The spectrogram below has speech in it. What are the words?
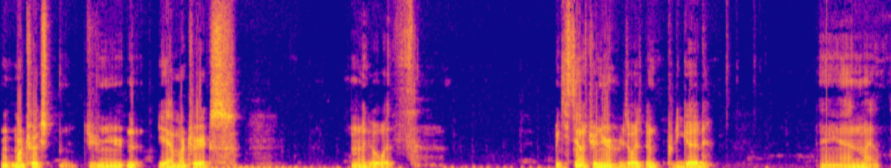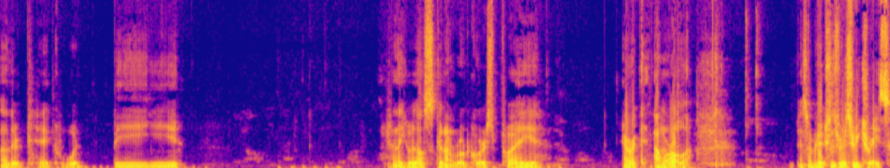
Martin Truex Jr. Yeah, Martin Truex. I'm gonna go with Ricky Stenhouse Jr. He's always been pretty good. And my other pick would be I think who else is good on road course. Probably Aric Almirola. That's my predictions for this week's race.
